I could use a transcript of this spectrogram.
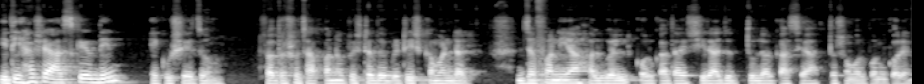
ইতিহাসে আজকের দিন একুশে জুন, সতেরোশো ছাপ্পান্ন খ্রিস্টাব্দে ব্রিটিশ কমান্ডার জাফানিয়া হালওয়েল কলকাতায় সিরাজউদ্দৌলার কাছে আত্মসমর্পণ করেন।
